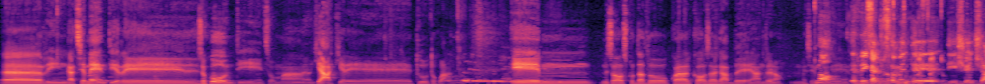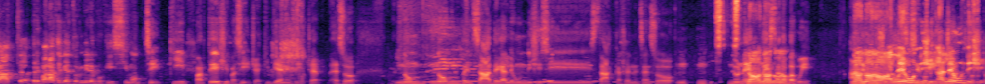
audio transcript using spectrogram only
eh, ringraziamenti, resoconti, insomma, chiacchiere, tutto quanto. E mh, mm, mi sono scordato qualcosa, Gabbe e Andre, no? Mi no, che... Enrica giustamente dice in chat preparatevi a dormire pochissimo. Sì, chi partecipa sì, cioè chi viene sì, cioè adesso non, non pensate che alle 11 si stacca, cioè nel senso n- n- non è no, questa no, no. roba qui. No, no, no, alle 11, alle 11,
